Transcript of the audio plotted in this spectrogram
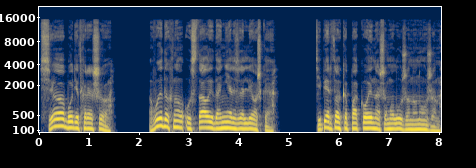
«Все будет хорошо», — выдохнул усталый до нельзя Лешка. «Теперь только покой нашему Лужину нужен.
